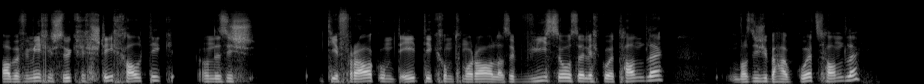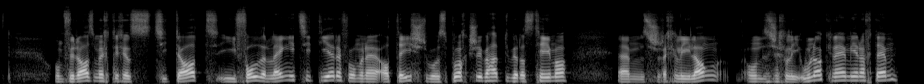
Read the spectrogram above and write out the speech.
aber für mich ist es wirklich stichhaltig und es ist die Frage um die Ethik und die Moral. Also wieso soll ich gut handeln? Was ist überhaupt gutes Handeln? Und für das möchte ich ein Zitat in voller Länge zitieren von einem Atheist, der ein Buch geschrieben hat über das Thema. Ähm, es ist ein bisschen lang und es ist ein bisschen unangenehm, je nachdem.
